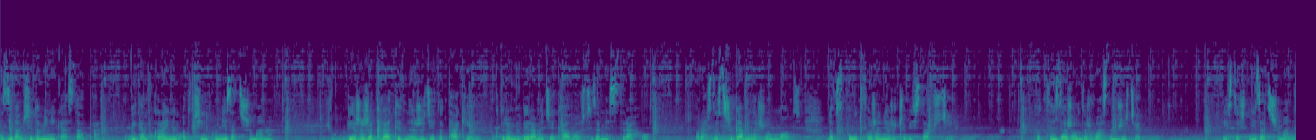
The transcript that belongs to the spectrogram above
Nazywam się Dominika Stopa. Witam w kolejnym odcinku Niezatrzymana. Wierzę, że kreatywne życie to takie, w którym wybieramy ciekawość zamiast strachu oraz dostrzegamy naszą moc do współtworzenia rzeczywistości. To Ty zarządzasz własnym życiem. Jesteś niezatrzymany.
